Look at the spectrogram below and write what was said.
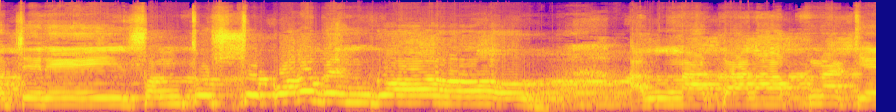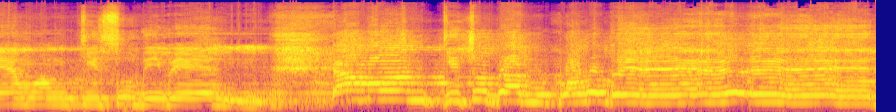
অচিরে সন্তুষ্ট করবেন গো। আল্লাহ তাআলা আপনাকে এমন কিছু দিবেন, এমন কিছু দান করবেন।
